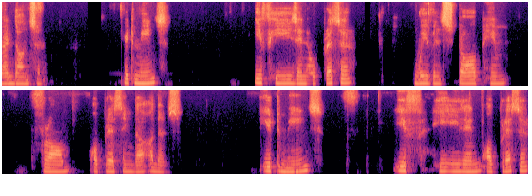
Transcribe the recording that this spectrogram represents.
write the answer. It means if he is an oppressor, we will stop him from oppressing the others. It means if he is an oppressor,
